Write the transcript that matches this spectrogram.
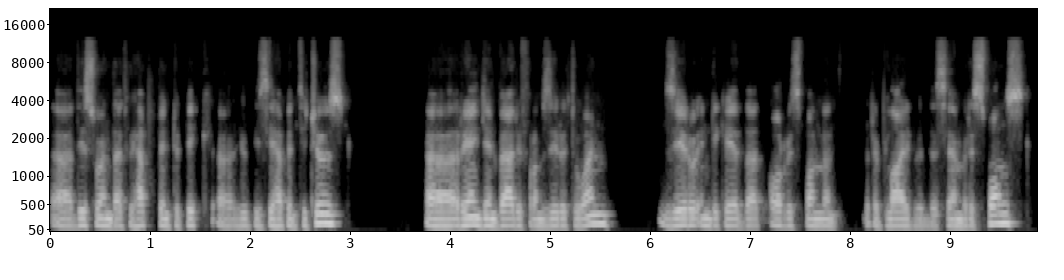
Uh, this one that we happen to pick, uh, UBC happened to choose, uh, range in value from zero to one. Zero indicate that all respondents replied with the same response uh,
